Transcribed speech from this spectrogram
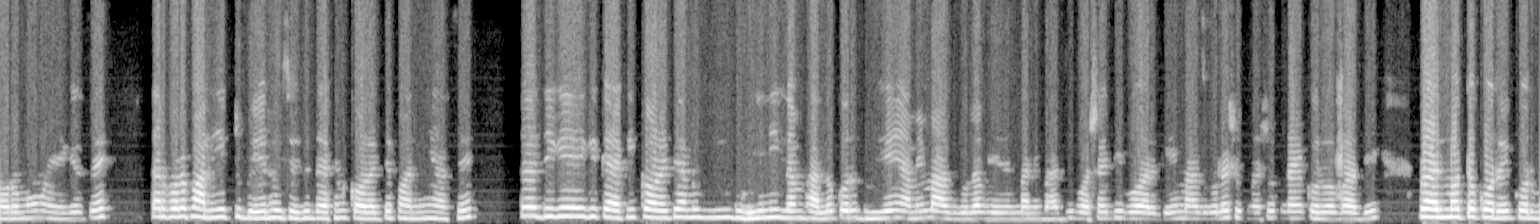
নরমও হয়ে গেছে। তারপরে পানি একটু বের হয়েছে যে দেখেন কড়াইতে পানি আছে। তো এদিকে একই কড়াইতে আমি ধুয়ে নিলাম, ভালো করে ধুয়ে আমি মাছগুলা মানে ভাজি বসাই দিব আর কি। মাছগুলা শুকনো শুকনো করব, ভাজি। ফ্রাইয়ের মতো করে করব।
